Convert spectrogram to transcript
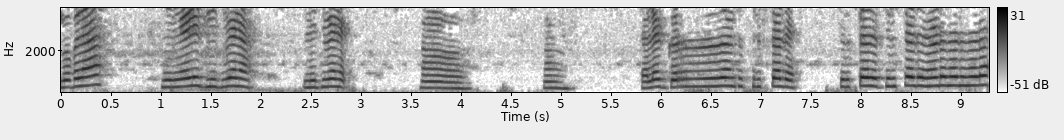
ಗೋಪಾಲ ನೀವು ಹೇಳಿದ್ ನಿಜವೇನಾ? ನಿಜವೇನೆ. ಹಾಂ ಹಾಂ. ತಲೆ ಗರ್ರ ಅಂತ ತಿರುಗ್ತದೆ ತಿರುಗ್ತದೆ ತಿರುಗ್ತದೆ. ನೋಡು ನೋಡು ನೋಡು.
